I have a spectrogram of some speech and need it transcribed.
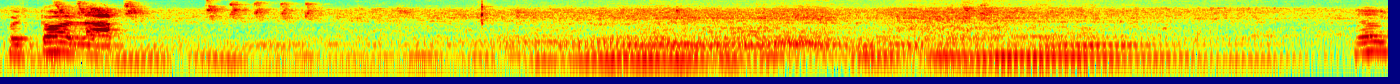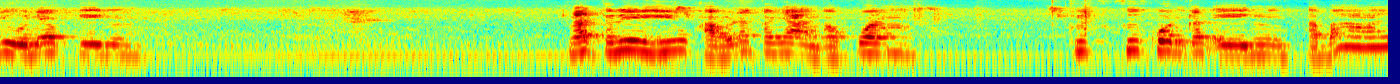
เพิ่นต้อนรับแนวอยู่แนวกินนัดตอนนี้หิวเขาแล้วก็ย่างเขาควรคือคือคนกันเองนี่สบาย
